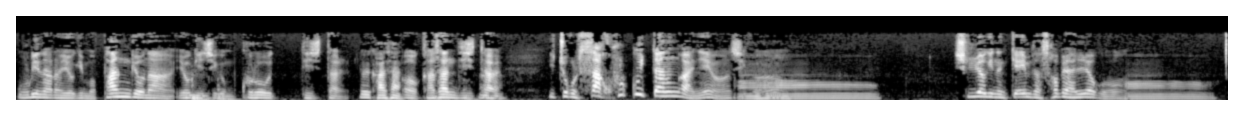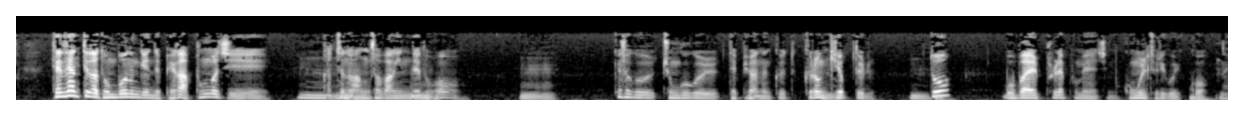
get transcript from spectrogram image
우리나라 여기 뭐 판교나 여기 음. 지금 구로 디지털, 여기 가산. 어 가산 디지털 어. 이쪽을 싹 훑고 있다는 거 아니에요 지금 어. 실력 있는 게임사 섭외하려고 어. 텐센트가 돈 버는 게 이제 배가 아픈 거지 음. 같은 왕서방인데도 음. 그래서 그 중국을 대표하는 그 그런 음. 기업들 음. 또 모바일 플랫폼에 지금 공을 들이고 있고 네.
